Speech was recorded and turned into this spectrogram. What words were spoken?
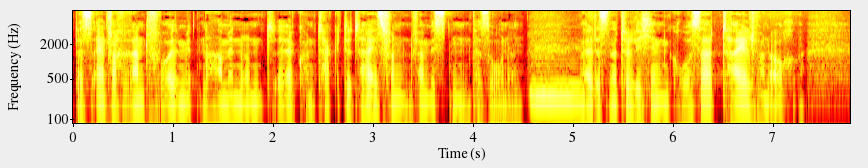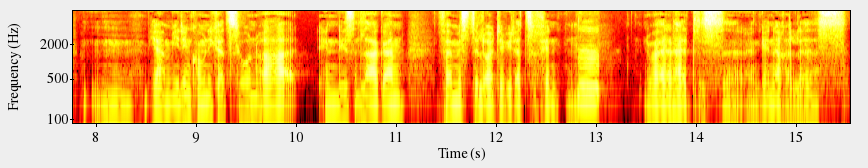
das einfach randvoll mit Namen und äh, Kontaktdetails von vermissten Personen. Mhm. Weil das natürlich ein großer Teil von auch mm, ja, Medienkommunikation war in diesen Lagern, vermisste Leute wiederzufinden. Ja. Weil halt es äh, generelles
